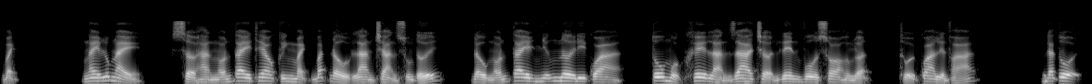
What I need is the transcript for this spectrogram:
Bạch. Ngay lúc này, sở hàn ngón tay theo kinh mạch bắt đầu lan tràn xuống tới, đầu ngón tay những nơi đi qua, tô mục khê làn da trở nên vô so hồng nhuận, thổi qua liền phá. Đã tội.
